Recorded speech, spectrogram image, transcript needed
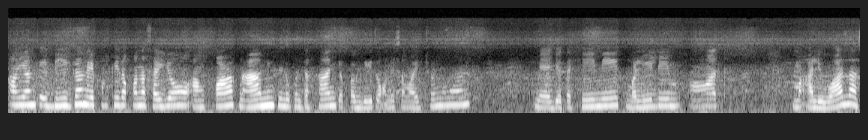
Ayan kaibigan, ipakita ko na sa iyo ang park na aming pinupuntahan kapag dito kami sa Chunwan. Medyo tahimik, malilim at maaliwalas,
